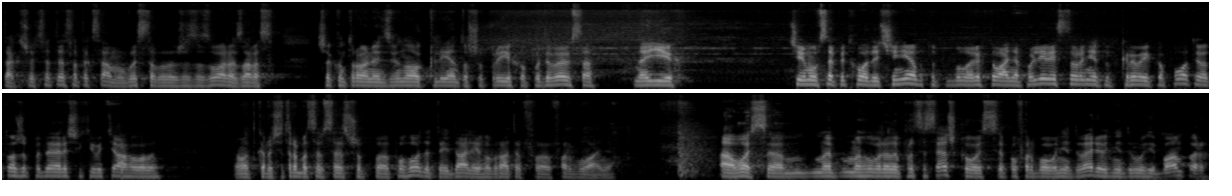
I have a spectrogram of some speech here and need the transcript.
Так, що ця Тесла так само виставили вже зазори. Зараз ще контрольний дзвінок клієнту, щоб приїхав, подивився на їх, чи йому все підходить, чи ні. Тут було рихтування по лівій стороні, тут кривий капот, його теж ПДРщики витягували. От, коротше, треба це все, щоб е, погодити і далі його брати в фарбування. А, ось е, ми, ми говорили про ЦСшку, ось це пофарбовані двері, одні, другі, бампер,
